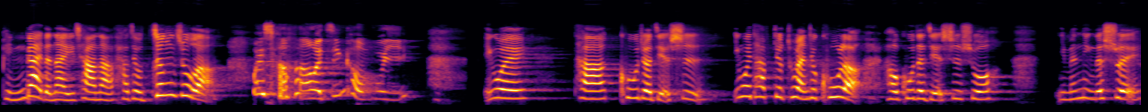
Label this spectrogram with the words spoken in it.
瓶盖的那一刹那，她就怔住了，为什么我惊恐不已？因为她哭着解释，因为她就突然就哭了，然后哭着解释说：“你们拧的水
